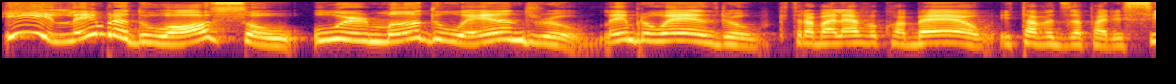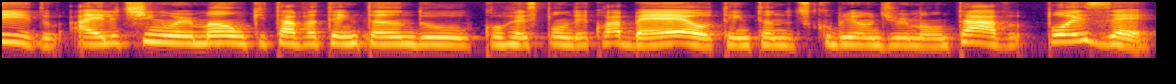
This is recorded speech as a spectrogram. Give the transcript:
E lembra do Ossol, o irmão do Andrew? Lembra o Andrew, que trabalhava com a Bel e estava desaparecido? Aí ele tinha um irmão que estava tentando corresponder com a Bel, tentando descobrir onde o irmão estava? Pois é.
